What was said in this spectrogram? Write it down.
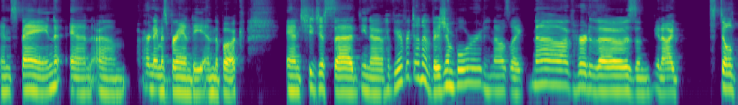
in Spain, and um, her name is Brandy in the book. And she just said, you know, have you ever done a vision board? And I was like, no, I've heard of those. And, you know, I still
